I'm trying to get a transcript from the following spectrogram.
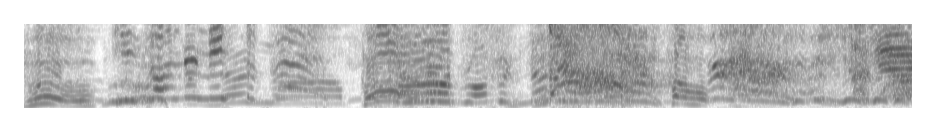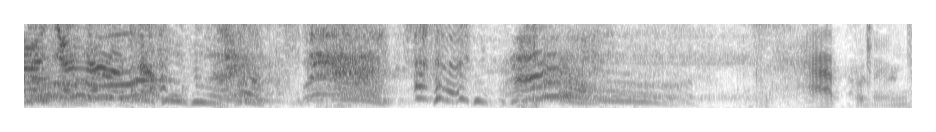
He's underneath the bed. oh, Robert, no! What's happening?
